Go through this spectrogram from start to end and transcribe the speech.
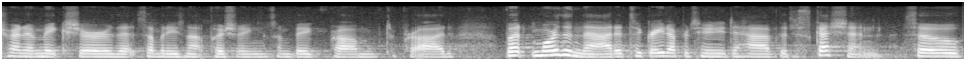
trying to make sure that somebody's not pushing some big problem to prod. But more than that, it's a great opportunity to have the discussion. So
